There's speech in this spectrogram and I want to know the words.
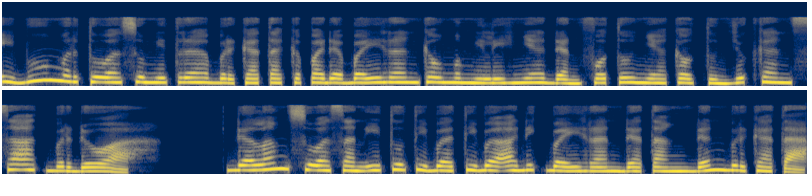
Ibu mertua Sumitra berkata kepada Bairan kau memilihnya dan fotonya kau tunjukkan saat berdoa. Dalam suasan itu tiba-tiba adik Bairan datang dan berkata,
